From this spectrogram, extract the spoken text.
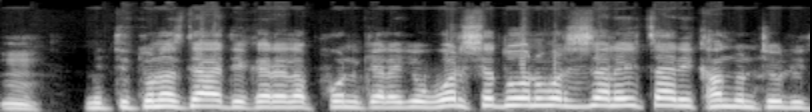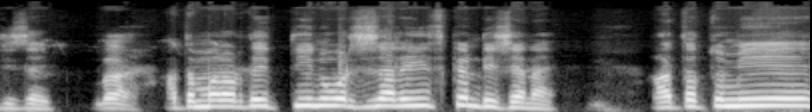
मी तिथूनच त्या अधिकाऱ्याला फोन केला की वर्ष दोन वर्ष झालं ही चारी खांदून ठेवली होती साहेब. आता मला वाटतं तीन वर्ष झालं हीच कंडिशन आहे. आता तुम्ही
